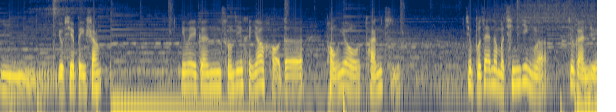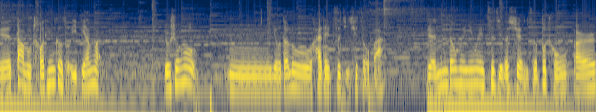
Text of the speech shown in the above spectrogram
嗯，有些悲伤，因为跟曾经很要好的朋友团体就不再那么亲近了，就感觉大路朝天各走一边了。有时候，嗯，有的路还得自己去走吧。人都会因为自己的选择不同而。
